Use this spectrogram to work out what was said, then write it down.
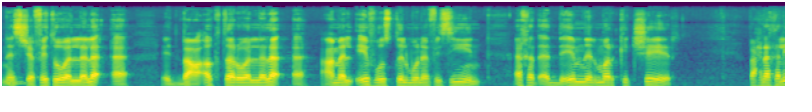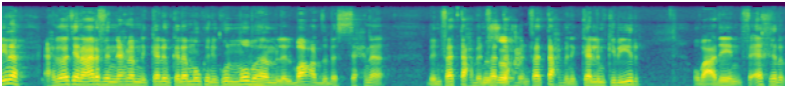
ناس شافته ولا لأ. اتباع أكتر ولا لأ؟ عمل إيه في وسط المنافسين؟ أخد قد إيه من ال market share؟ فإحنا خلينا إحنا دلوقتي أنا عارف إن إحنا بنتكلم كلام ممكن يكون مبهم للبعض بس إحنا بنفتح بنفتح بالظبط. بنفتح بنتكلم كبير. وبعدين في آخر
